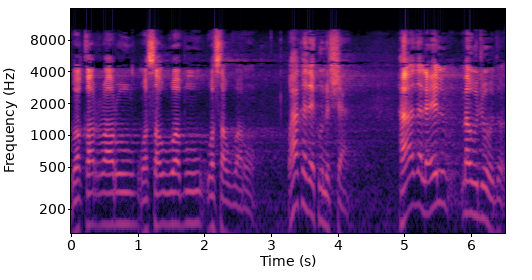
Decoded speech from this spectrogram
وقرروا وصوبوا وصوروا. وهكذا يكون الشأن. هذا العلم موجود.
